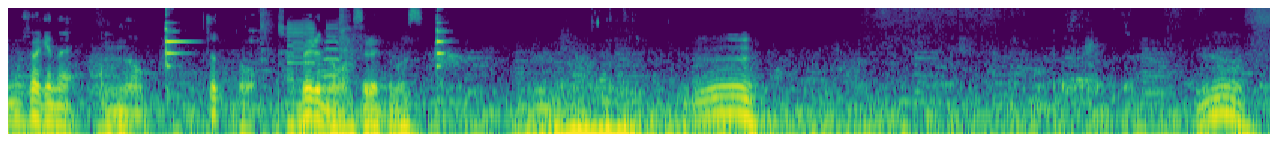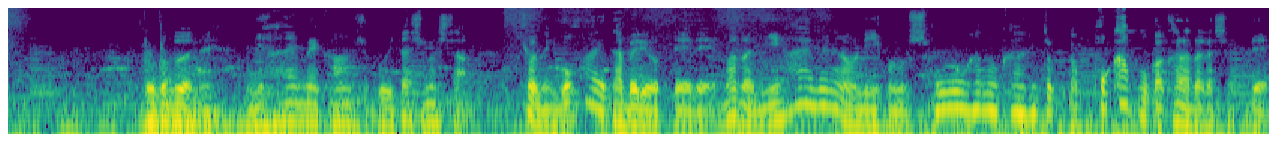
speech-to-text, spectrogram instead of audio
ん。申し訳ない。あのちょっと喋るの忘れてます。うん。うん。ということでね、2杯目完食いたしました。今日ね、5杯食べる予定で、まだ2杯目なのに、この生姜の香りとかがポカポカ体がしちゃって、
